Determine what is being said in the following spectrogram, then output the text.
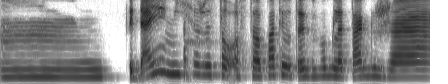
Mm, wydaje mi się, że z tą osteopatią to jest w ogóle tak, że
